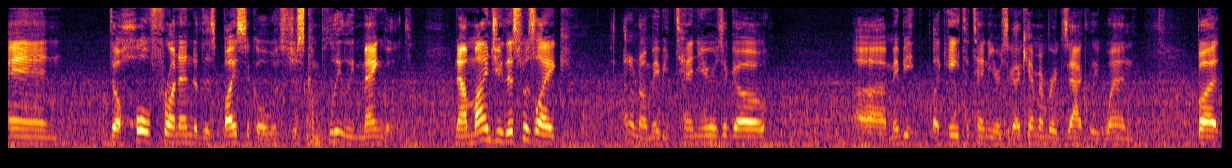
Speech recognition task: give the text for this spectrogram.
and the whole front end of this bicycle was just completely mangled. Now, mind you, this was like, I don't know, maybe 10 years ago, uh, maybe like eight to 10 years ago. I can't remember exactly when, but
